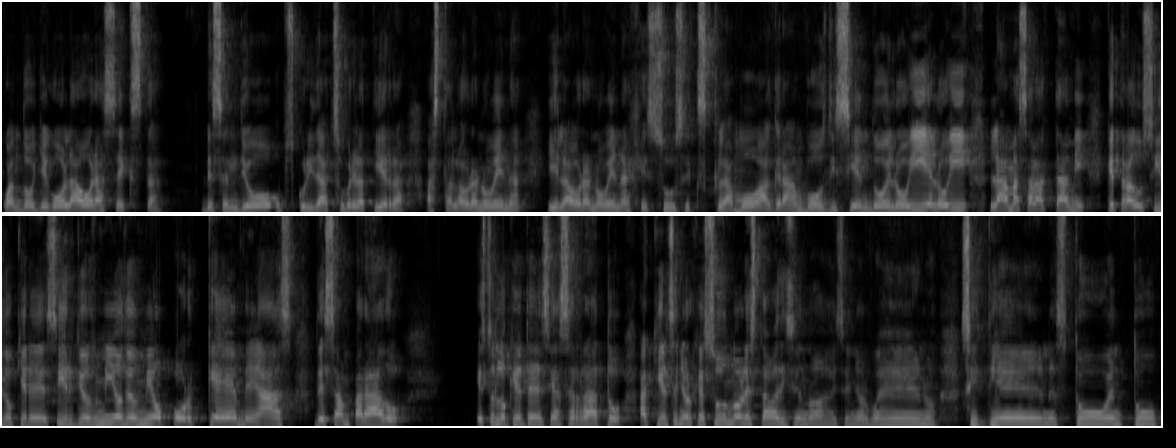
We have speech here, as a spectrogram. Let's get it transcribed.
cuando llegó la hora sexta, descendió obscuridad sobre la tierra hasta la hora novena, y en la hora novena Jesús exclamó a gran voz diciendo, Eloí, Eloí, lama sabactami, que traducido quiere decir, Dios mío, Dios mío, ¿por qué me has desamparado? Esto es lo que yo te decía hace rato. Aquí el Señor Jesús no le estaba diciendo, ay Señor, bueno, si tienes tú en tu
